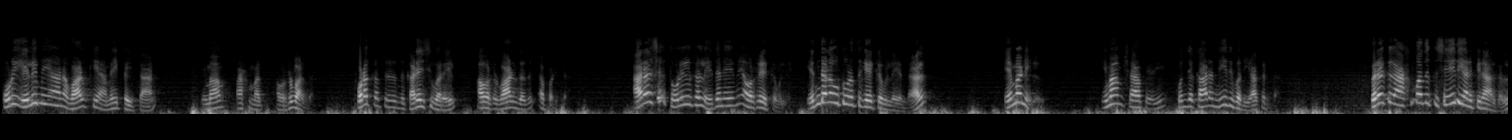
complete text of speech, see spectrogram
ஒரு எளிமையான வாழ்க்கை அமைப்பைத்தான் இமாம் அஹ்மத் அவர்கள் வாழ்ந்தார். தொடக்கத்திலிருந்து கடைசி வரையில் அவர்கள் வாழ்ந்தது அப்படித்தான். அரச தொழில்கள் எதனையுமே அவர்கள் ஏற்கவில்லை. எந்த அளவு தூரத்துக்கு ஏற்கவில்லை என்றால் எமனில் இமாம் ஷாஃபி கொஞ்ச காலம் நீதிபதியாக இருந்தார். பிறகு அஹ்மதுக்கு செய்தி அனுப்பினார்கள்.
